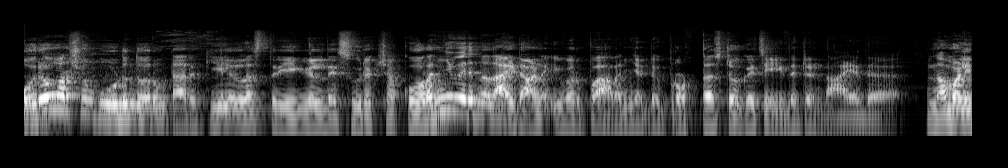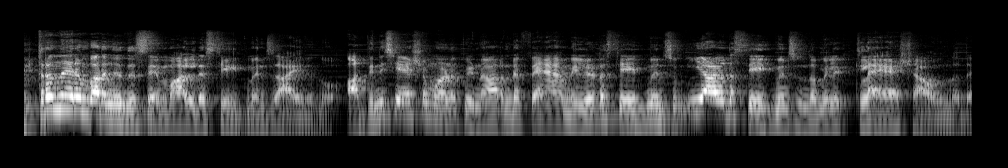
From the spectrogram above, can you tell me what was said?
ഓരോ വർഷം കൂടുന്തോറും ടർക്കിയിലുള്ള സ്ത്രീകളുടെ സുരക്ഷ കുറഞ്ഞു വരുന്നതായിട്ടാണ് ഇവർ പറഞ്ഞിട്ട് പ്രൊട്ടസ്റ്റ് ഒക്കെ ചെയ്തിട്ടുണ്ടായത്. നമ്മൾ ഇത്ര നേരം പറഞ്ഞത് സെമാലിന്റെ സ്റ്റേറ്റ്മെന്റ്സ് ആയിരുന്നു. അതിനുശേഷമാണ് പിണാറിന്റെ ഫാമിലിയുടെ സ്റ്റേറ്റ്മെന്റ്സും ഇയാളുടെ സ്റ്റേറ്റ്മെന്റ്സും തമ്മിൽ ക്ലാഷ് ആവുന്നത്.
